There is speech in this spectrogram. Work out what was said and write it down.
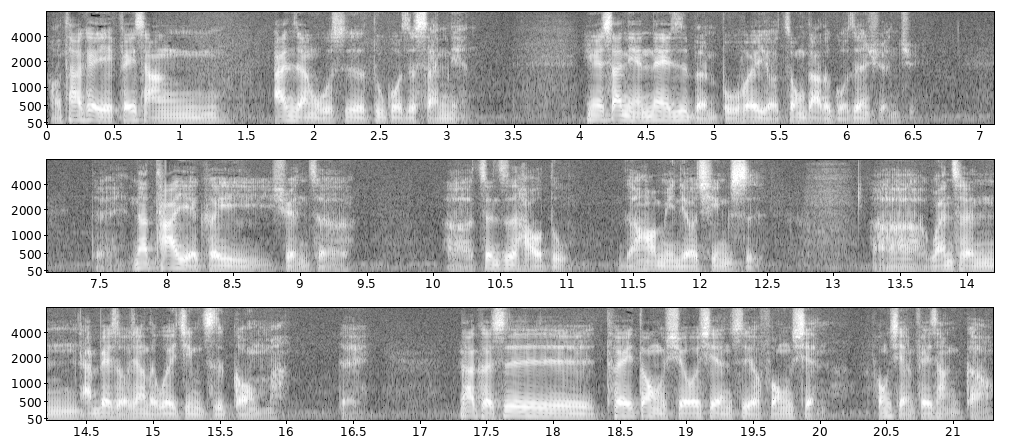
哦，他可以非常安然无事的度过这三年，因为三年内日本不会有重大的国政选举，对，那他也可以选择，呃，政治豪赌，然后名留青史，呃，完成安倍首相的未竟之功嘛，对，那可是推动修宪是有风险，风险非常高，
